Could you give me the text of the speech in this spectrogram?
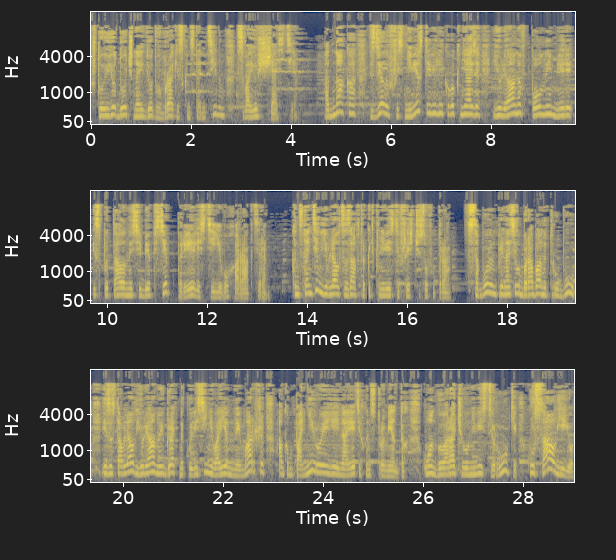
что ее дочь найдет в браке с Константином свое счастье. Однако, сделавшись невестой великого князя, Юлиана в полной мере испытала на себе все прелести его характера. Константин являлся завтракать к невесте в шесть часов утра. С собой он приносил барабан и трубу и заставлял Юлиану играть на клавесине военные марши, аккомпанируя ей на этих инструментах. Он выворачивал невесте руки, кусал ее,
